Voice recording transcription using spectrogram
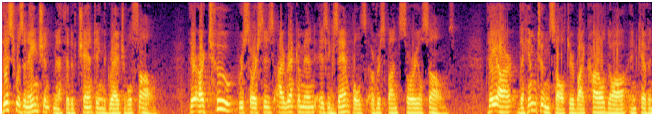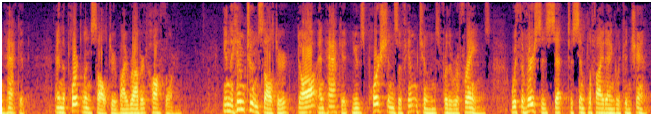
This was an ancient method of chanting the gradual psalm. There are two resources I recommend as examples of responsorial psalms. They are the Hymn Tune Psalter by Carl Daw and Kevin Hackett, and the Portland Psalter by Robert Hawthorne. In the hymn tune psalter, Daw and Hackett use portions of hymn tunes for the refrains, with the verses set to simplified Anglican chant.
